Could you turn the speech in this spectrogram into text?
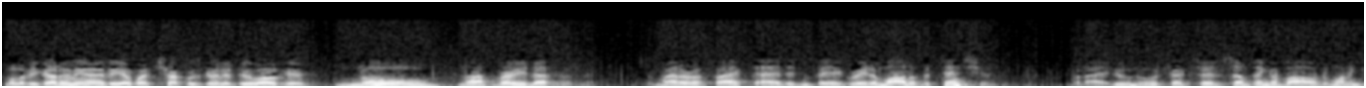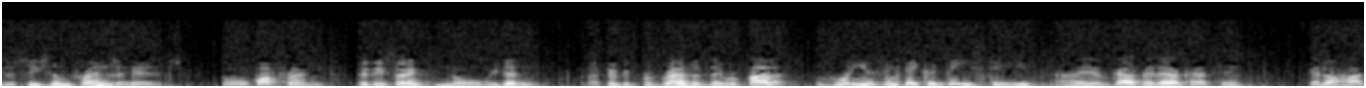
Well, have you got any idea what Chuck was going to do out here? No, not very definitely. As a matter of fact, I didn't pay a great amount of attention. But I do know Chuck said something about wanting to see some friends of his. Oh, what friends? Did he say? No, he didn't. But I took it for granted they were pilots. Who do you think they could be, Steve? Ah, you've got me there, Patsy. You know how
